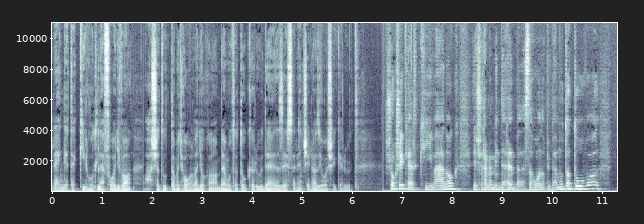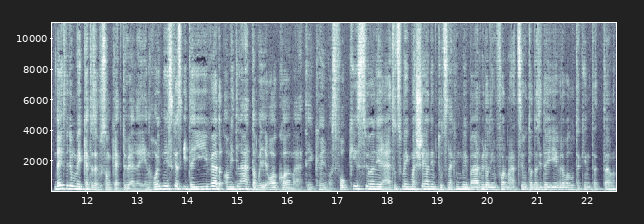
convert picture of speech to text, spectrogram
rengeteg kilót lefogyva, azt se tudtam, hogy hol vagyok a bemutató körül, de ezért szerencsére az jól sikerült. Sok sikert kívánok, és remélem minden rendben lesz a holnapi bemutatóval. De itt vagyunk még 2022 elején. Hogy néz ki az idei éved, amit láttam, hogy egy alkalmáték könyv az fog készülni, el tudsz még mesélni, tudsz nekünk még bármiről információt adni az idei évre való tekintettel?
